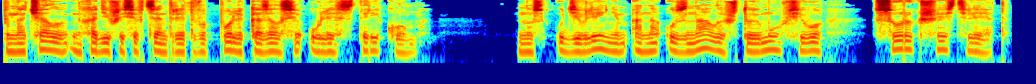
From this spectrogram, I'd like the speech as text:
Поначалу находившийся в центре этого поля казался Уле стариком, но с удивлением она узнала, что ему всего сорок шесть лет,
